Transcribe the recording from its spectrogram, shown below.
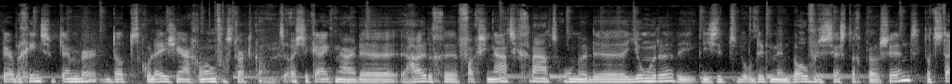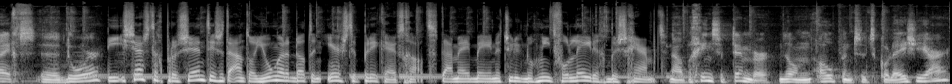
per begin september dat collegejaar gewoon van start kan. Als je kijkt naar de huidige vaccinatiegraad onder de jongeren, die, die zit op dit moment boven de 60 procent. Dat stijgt uh, door. Die 60 procent is het aantal jongeren dat een eerste prik heeft gehad. Daarmee ben je natuurlijk nog niet volledig beschermd. Nou, begin september dan opent het collegejaar.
